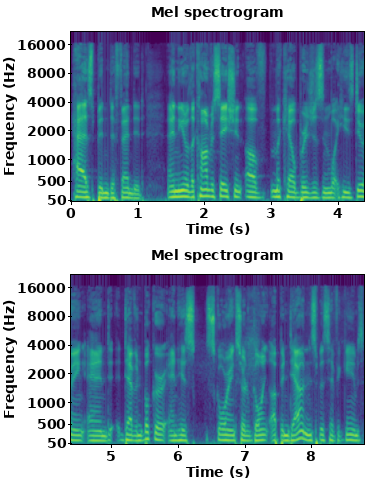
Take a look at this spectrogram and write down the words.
has been defended and you know the conversation of Mikal Bridges and what he's doing, and Devin Booker and his scoring sort of going up and down in specific games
